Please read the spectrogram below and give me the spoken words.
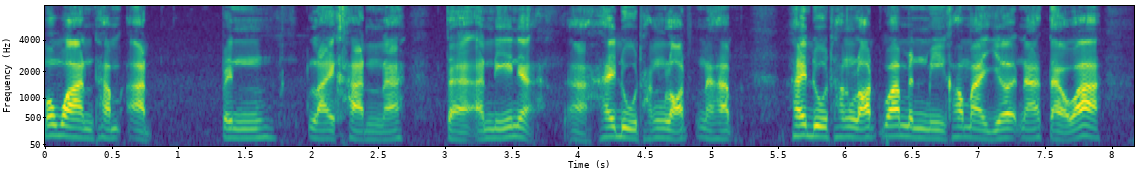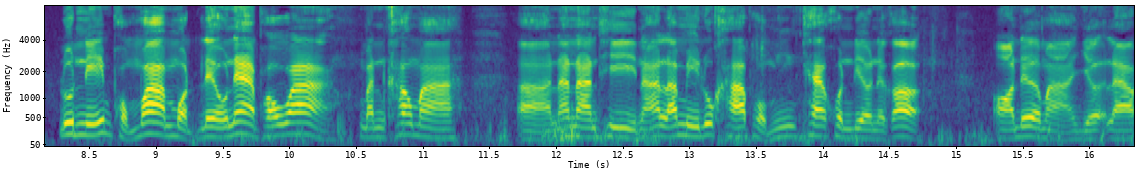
เมื่อวานทำอัดเป็นรายคันนะ แต่อันนี้เนี่ยอ่าให้ดูทั้งล็อตนะครับ ให้ดูทั้งล็อตว่ามันมีเข้ามาเยอะนะ แต่ว่ารุ่นนี้ผมว่าหมดเร็วแน่ เพราะว่ามันเข้ามาอ่านานๆทีนะ แล้วมีลูกค้าผมแค่คนเดียวเนี่ยก็ออเดอร์มาเยอะแล้ว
